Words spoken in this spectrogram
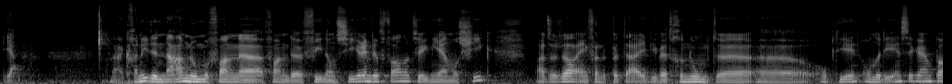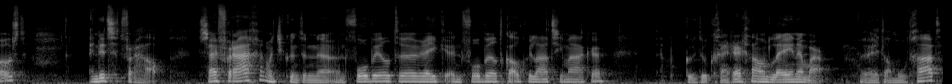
Ja, nou, ik ga niet de naam noemen van, uh, van de financier in dit geval, natuurlijk niet helemaal chic. Maar het is wel een van de partijen die werd genoemd uh, op die, onder die Instagram-post. En dit is het verhaal. Zij vragen, want je kunt een, eh, een, voorbeeld, een voorbeeldcalculatie maken. Je kunt ook geen recht aan ontlenen, maar we weten al hoe het gaat.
